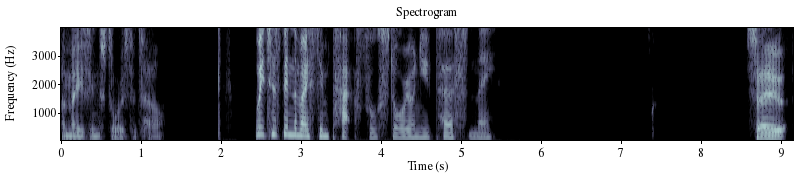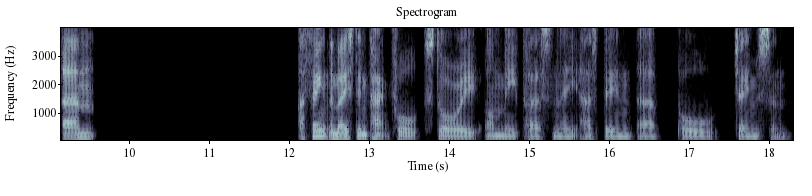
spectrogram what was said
amazing stories to tell. Which has been the most impactful story on you personally? So um, I think the most impactful story on me personally has been uh, Paul Jameson.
